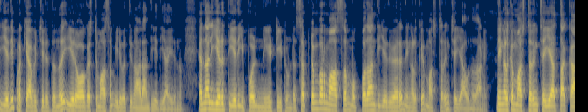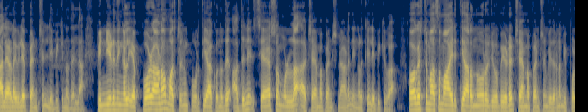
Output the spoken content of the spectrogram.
തീയതി പ്രഖ്യാപിച്ചിരുന്നത് ഈ ഒരു ഓഗസ്റ്റ് മാസം ഇരുപത്തിനാലാം തീയതിയായിരുന്നു. എന്നാൽ ഈ ഒരു തീയതി ഇപ്പോൾ നീട്ടിയിട്ടുണ്ട്. സെപ്റ്റംബർ മാസം മുപ്പതാം തീയതി വരെ നിങ്ങൾക്ക് മസ്റ്ററിംഗ് ചെയ്യാവുന്നതാണ്. നിങ്ങൾക്ക് മസ്റ്ററിംഗ് ചെയ്യാത്ത കാലയളവിലെ പെൻഷൻ ലഭിക്കുന്നതല്ല. പിന്നീട് നിങ്ങൾ എപ്പോഴാണോ മസ്റ്ററിംഗ് പൂർത്തിയാക്കുന്നത് അതിന് ശേഷമുള്ള ക്ഷേമ പെൻഷനാണ് നിങ്ങൾക്ക് ലഭിക്കുക. ഓഗസ്റ്റ് മാസം ആയിരത്തി അറുന്നൂറ് രൂപയുടെ ക്ഷേമ പെൻഷൻ വിതരണം ഇപ്പോൾ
